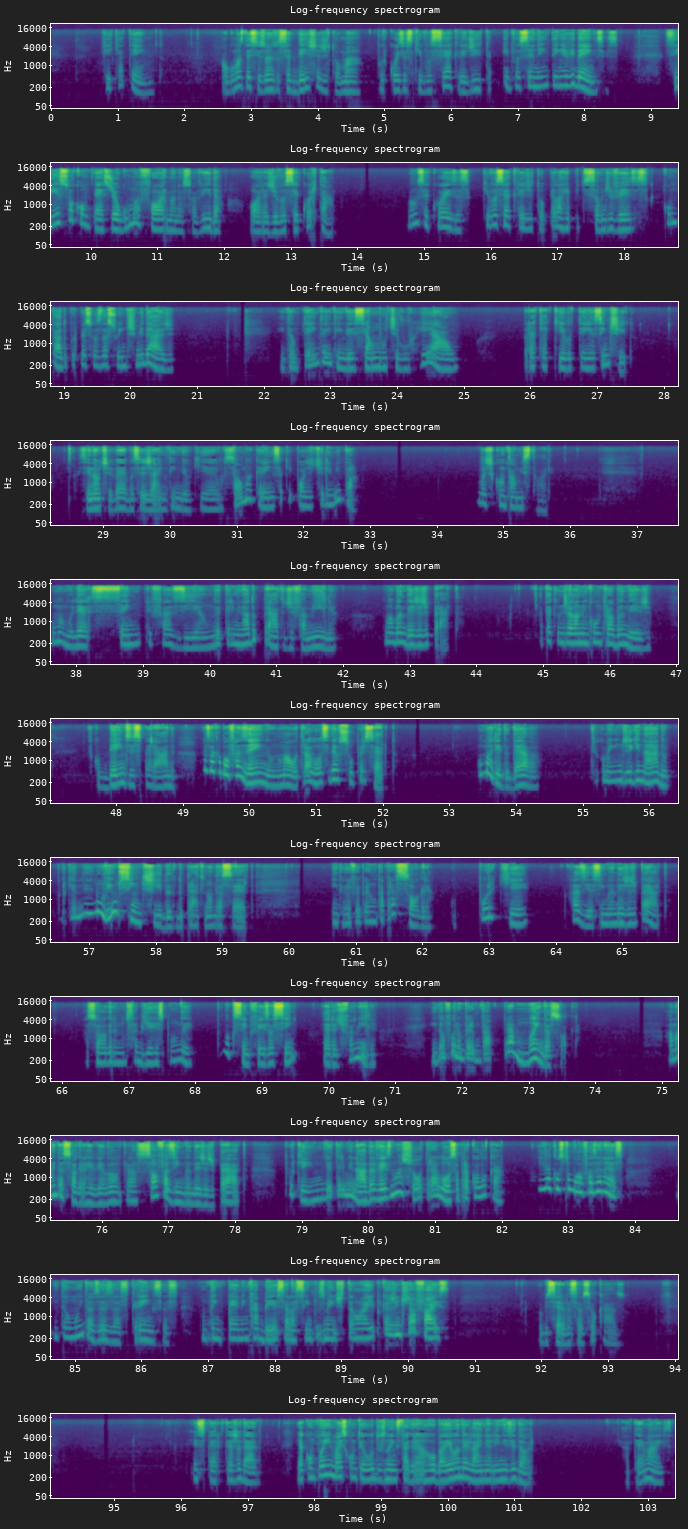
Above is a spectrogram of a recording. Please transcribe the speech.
fique atento. Algumas decisões você deixa de tomar por coisas que você acredita e você nem tem evidências. Se isso acontece de alguma forma na sua vida, hora de você cortar. Vão ser coisas que você acreditou pela repetição de vezes, contado por pessoas da sua intimidade. Então tenta entender se há um motivo real para que aquilo tenha sentido. Se não tiver, você já entendeu que é só uma crença que pode te limitar. Vou te contar uma história. Uma mulher sempre fazia um determinado prato de família numa bandeja de prata. Até que um dia ela não encontrou a bandeja. Ficou bem desesperada, mas acabou fazendo numa outra louça e deu super certo. O marido dela ficou meio indignado, porque ele não viu um sentido do prato não dar certo. Então ele foi perguntar para a sogra o porquê fazia assim bandeja de prata. A sogra não sabia responder. Falou que sempre fez assim, era de família. Então foram perguntar para a mãe da sogra. A mãe da sogra revelou que ela só fazia em bandeja de prata porque em determinada vez não achou outra louça para colocar. E acostumou a fazer nessa. Então, muitas vezes as crenças não têm pé nem cabeça, elas simplesmente estão aí porque a gente já faz. Observa se é o seu caso. Espero ter ajudado. E acompanhe mais conteúdos no Instagram, arroba eu, Isidoro. Até mais.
